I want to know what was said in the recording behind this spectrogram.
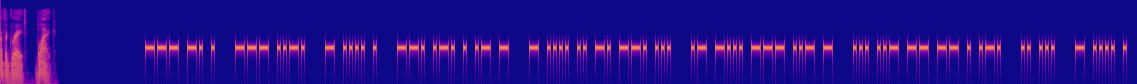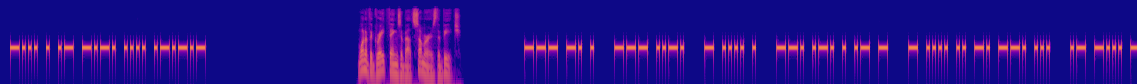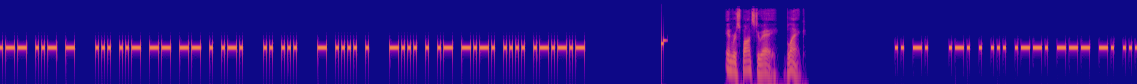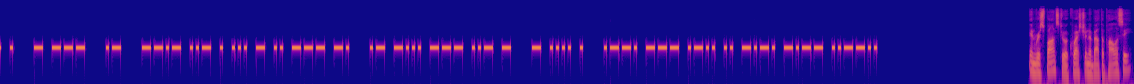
Of the great, blank. One of the great things about summer is the beach. In response to a blank. In response to a question about the policy?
